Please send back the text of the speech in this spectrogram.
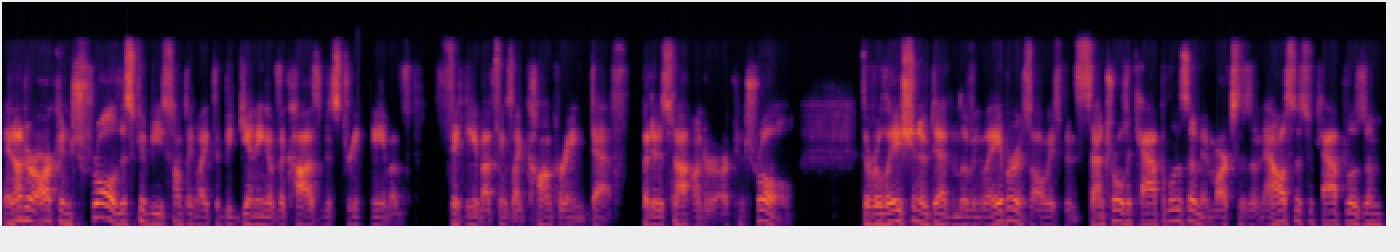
And under our control, this could be something like the beginning of the cosmic stream of thinking about things like conquering death, but it's not under our control. The relation of dead and living labor has always been central to capitalism and Marx's analysis of capitalism.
